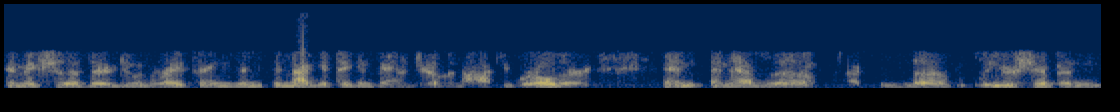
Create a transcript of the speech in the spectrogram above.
and make sure that they're doing the right things and, and not get taken advantage of in the hockey world, or and and have the the leadership and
